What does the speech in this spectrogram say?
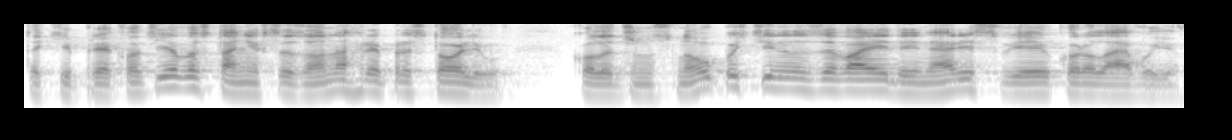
Такий приклад є в останніх сезонах Гри престолів, коли Джон Сноу постійно називає Дейнері своєю королевою.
